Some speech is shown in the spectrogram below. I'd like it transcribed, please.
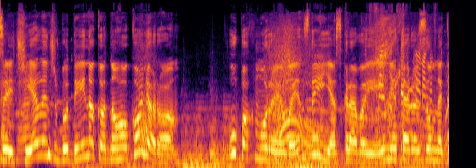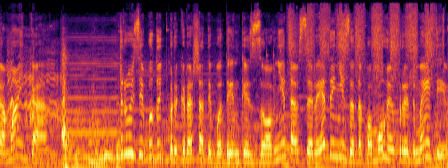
Це челендж будинок одного кольору. У похмурої Венсди яскравої Ені та розумника Майка. Друзі будуть прикрашати будинки ззовні та всередині за допомогою предметів,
